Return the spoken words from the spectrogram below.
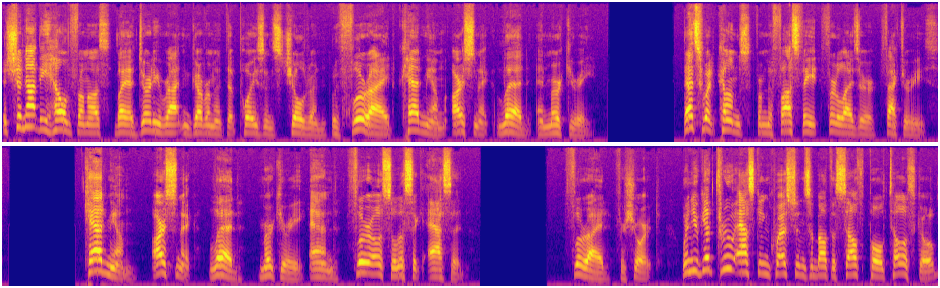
It should not be held from us by a dirty, rotten government that poisons children with fluoride, cadmium, arsenic, lead, and mercury. That's what comes from the phosphate fertilizer factories. Cadmium, arsenic, lead, mercury, and fluorosilicic acid. Fluoride for short. When you get through asking questions about the South Pole telescope,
